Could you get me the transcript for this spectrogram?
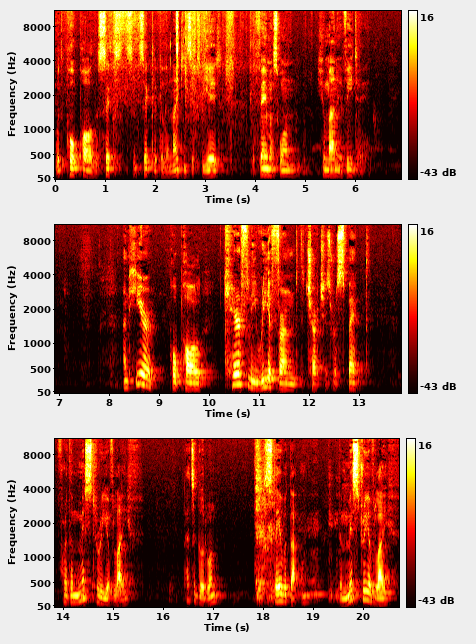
with Pope Paul VI's encyclical in 1968, the famous one, Humanae Vitae. And here, Pope Paul carefully reaffirmed the Church's respect for the mystery of life. That's a good one. Stay with that one. The mystery of life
